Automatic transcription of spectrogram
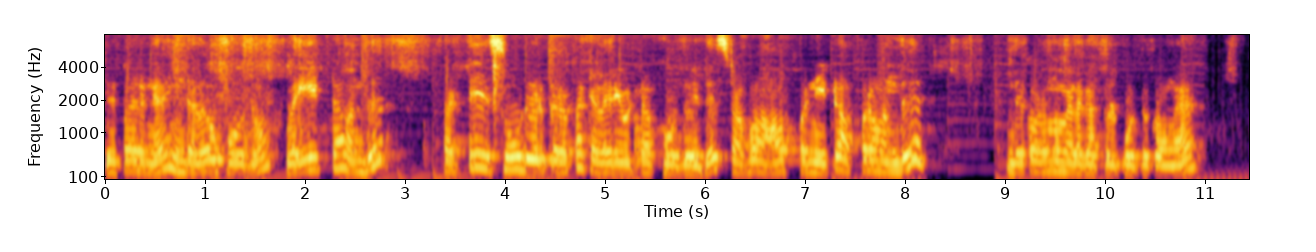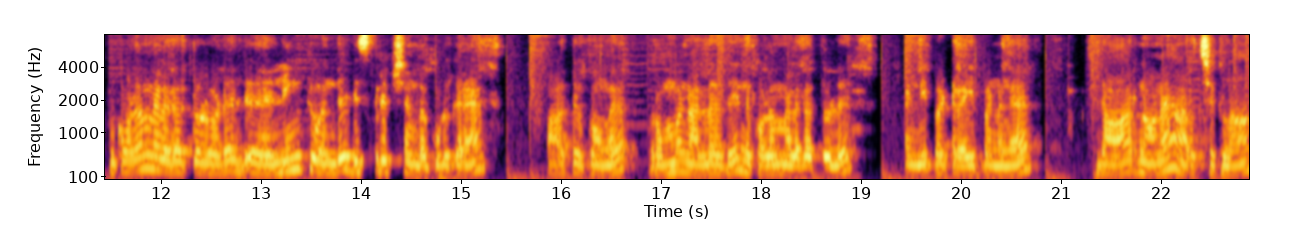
இது பாருங்க இந்த அளவு போதும். லைட்டாக வந்து சட்டி சூடு இருக்கிறப்ப கிளறி விட்டால் போதும். இது ஸ்டவ்வை ஆஃப் பண்ணிவிட்டு அப்புறம் வந்து இந்த குழம்பு மிளகாத்தூள் போட்டுக்கோங்க. குழம்பு மிளகாத்தூளோட லிங்க் வந்து டிஸ்கிரிப்ஷனில் கொடுக்குறேன். பார்த்துக்கோங்க ரொம்ப நல்லது இந்த குழம்பு மிளகாத்தூள். கண்டிப்பாக ட்ரை பண்ணுங்கள் இது ஆறினோன்னே அரைச்சிக்கலாம்.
